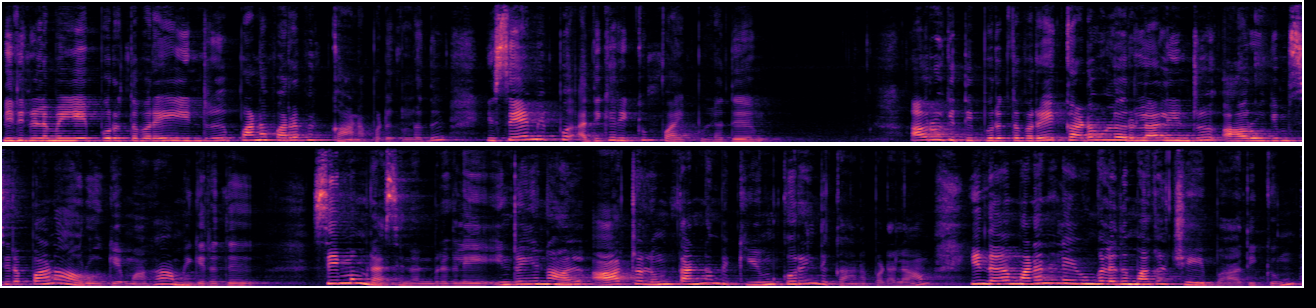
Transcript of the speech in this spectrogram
நிதி நிலைமையை பொறுத்தவரை இன்று பண வரவு காணப்படுகிறது. சேமிப்பு அதிகரிக்கும் வாய்ப்புள்ளது. ஆரோக்கியத்தை பொறுத்தவரை கடவுளர்களால் இன்று ஆரோக்கியம் சிறப்பான ஆரோக்கியமாக அமைகிறது. சிம்மம் ராசி நண்பர்களே இன்றைய நாள் ஆற்றலும் தன்னம்பிக்கையும் குறைந்து காணப்படலாம். இந்த மனநிலை உங்களது மகிழ்ச்சியை பாதிக்கும்.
